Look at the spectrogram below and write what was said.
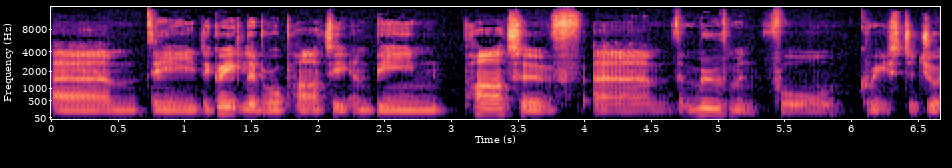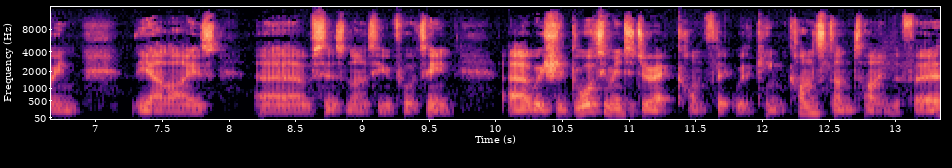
um, the the Greek Liberal Party and been part of um, the movement for Greece to join the Allies uh, since 1914. uh, which had brought him into direct conflict with King Constantine I,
